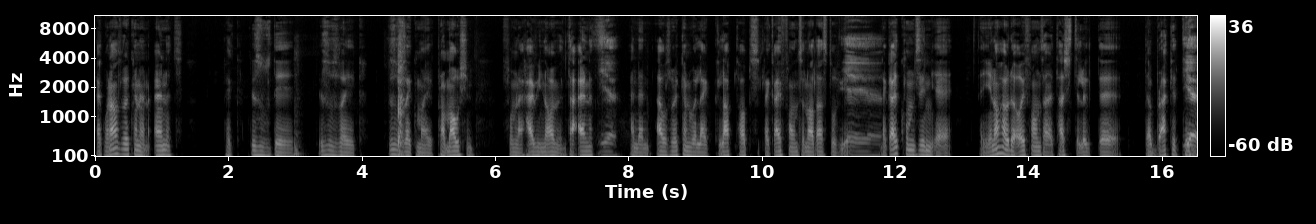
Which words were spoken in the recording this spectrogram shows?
like when I was working in Arnotts, like this was the this was like this was like my promotion from like Harvey Norman to Arnotts yeah, and then I was working with like laptops like iPhones and all that stuff yeah, yeah. yeah. The guy comes in yeah and you know how the iPhones are attached to like the the bracket thing Yeah.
